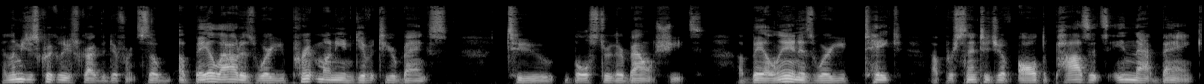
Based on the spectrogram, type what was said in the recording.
And let me just quickly describe the difference. So a bailout is where you print money and give it to your banks to bolster their balance sheets. A bail in is where you take a percentage of all deposits in that bank,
